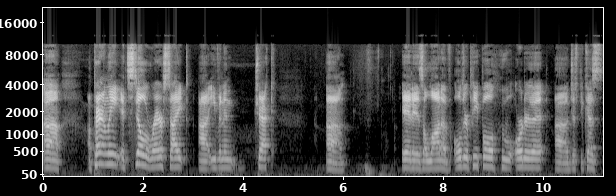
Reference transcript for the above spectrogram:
Uh, apparently, it's still a rare sight, uh, even in Czech. Um, it is a lot of older people who will order it uh, just because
